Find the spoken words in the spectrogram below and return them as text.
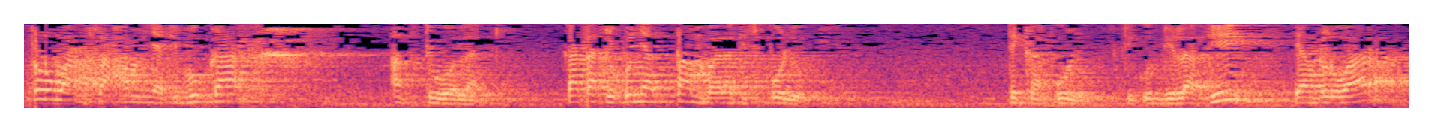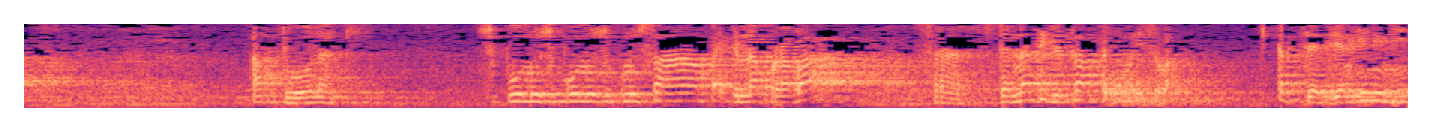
keluar sahamnya dibuka Abdullah lagi. Kata dukunnya tambah lagi 10. 30. Diundi lagi yang keluar Abdul lagi. 10, 10, 10 sampai genap berapa? 100. Dan nanti ditetapkan sama Islam. Kejadian ini nih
